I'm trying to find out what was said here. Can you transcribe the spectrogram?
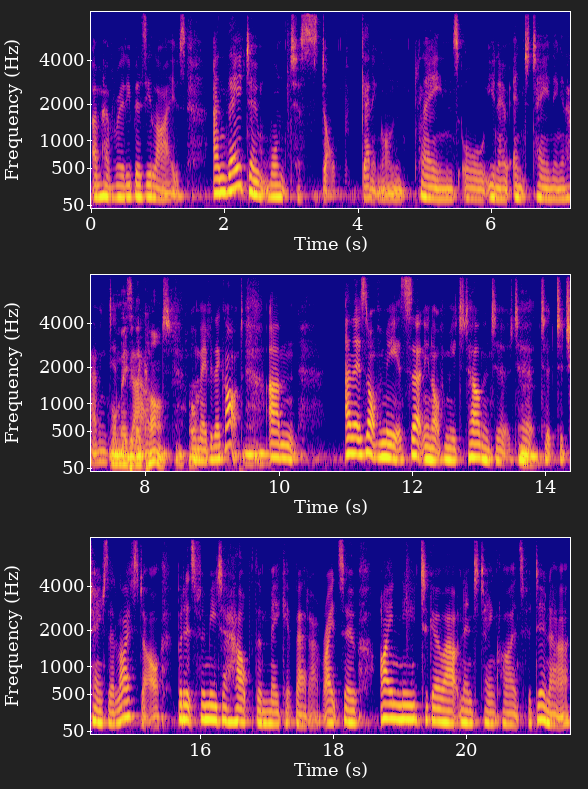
um, have really busy lives, and they don't want to stop getting on planes or you know entertaining and having dinners or maybe out, they can't or maybe they can't. Mm. um, and it's not for me it's certainly not for me to tell them to to, mm. to to change their lifestyle but it's for me to help them make it better right? So i need to go out and entertain clients for dinner.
